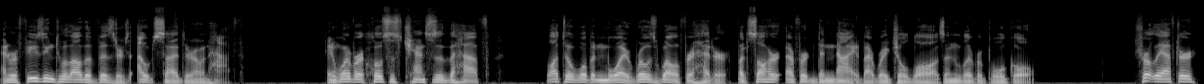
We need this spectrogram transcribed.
and refusing to allow the visitors outside their own half. In one of our closest chances of the half, Lotte Wubben-Moy rose well for header, but saw her effort denied by Rachel Laws in the Liverpool goal. Shortly after,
